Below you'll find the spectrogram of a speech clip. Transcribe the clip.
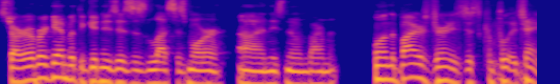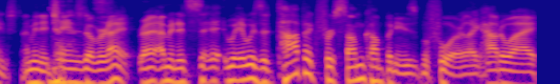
start over again. But the good news is, is less is more uh, in this new environment. Well, and the buyer's journey has just completely changed. I mean, it changed overnight, right? I mean, it's it, it, was a topic for some companies before, like how do I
